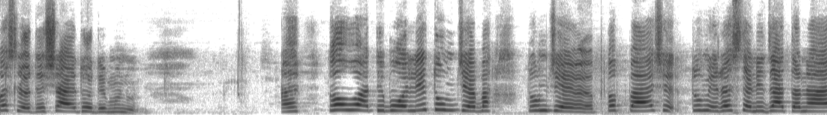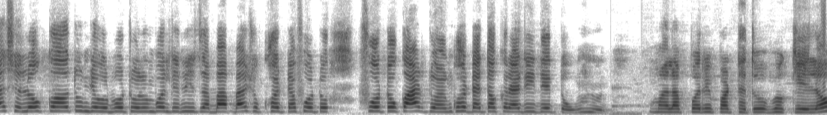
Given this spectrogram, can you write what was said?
बसले होते शाळेत होते म्हणून. तो ती बोलली तुमचे बा तुमचे पप्पा असे तुम्ही रस्त्याने जाताना असे लोक तुमच्यावर बोटवरून बोलते हिचा बाप असे खोटा फोटो फोटो काढतो आणि खोट्या तक्रारी देतो म्हणून. मला परिपाठात उभं केलं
